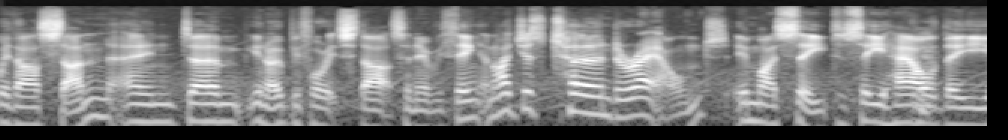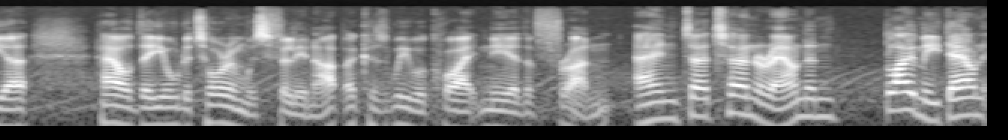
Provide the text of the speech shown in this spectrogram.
with our son, and um, you know before it starts and everything, and I just turned around in my seat to see how Yeah. the uh, how the auditorium was filling up because we were quite near the front, and uh, turn around and blow me down.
